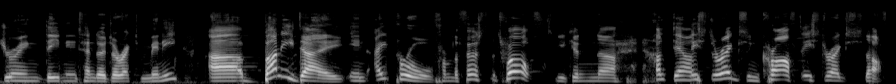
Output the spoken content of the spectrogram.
during the Nintendo Direct Mini. Uh, Bunny Day in April from the 1st to the 12th. You can uh, hunt down Easter eggs and craft Easter egg stuff.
